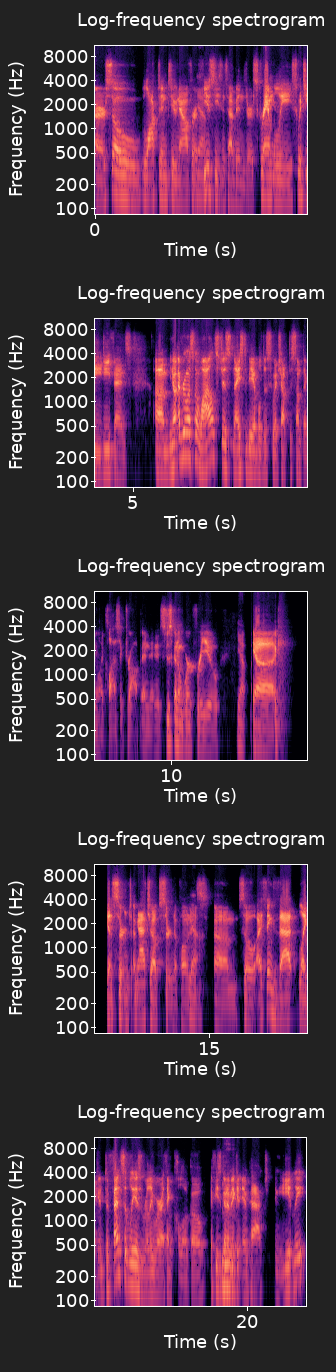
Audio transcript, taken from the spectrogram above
are so locked into now for a yeah. few seasons have been their scrambly, switchy defense. Um, you know, every once in a while, it's just nice to be able to switch up to something like classic drop, and, and it's just going to work for you. Yeah. Uh, against certain matchups, certain opponents. Yeah. Um, so I think that like defensively is really where I think Koloko, if he's going to mm. make an impact immediately,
